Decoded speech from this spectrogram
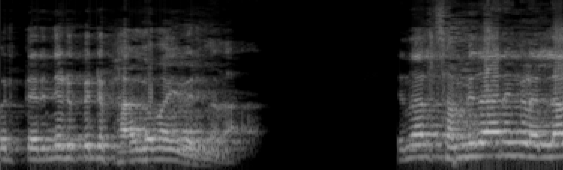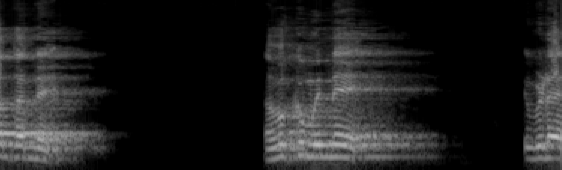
ഒരു തെരഞ്ഞെടുപ്പിന്റെ ഭാഗമായി വരുന്നതാണ്. എന്നാൽ സംവിധാനങ്ങളെല്ലാം തന്നെ നമുക്ക് മുന്നേ ഇവിടെ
